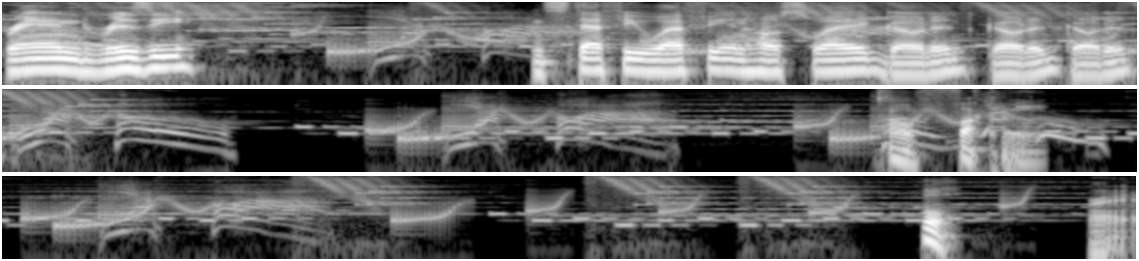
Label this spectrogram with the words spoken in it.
Brand Rizzy. And Steffi Weffy and Josue. Goaded, goaded, goaded. Oh, fuck me. Cool. Alright.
